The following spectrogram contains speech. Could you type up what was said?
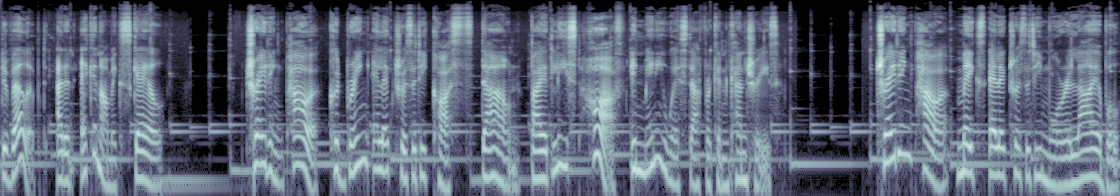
developed at an economic scale Trading power could bring electricity costs down by at least half in many West African countries. Trading power makes electricity more reliable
